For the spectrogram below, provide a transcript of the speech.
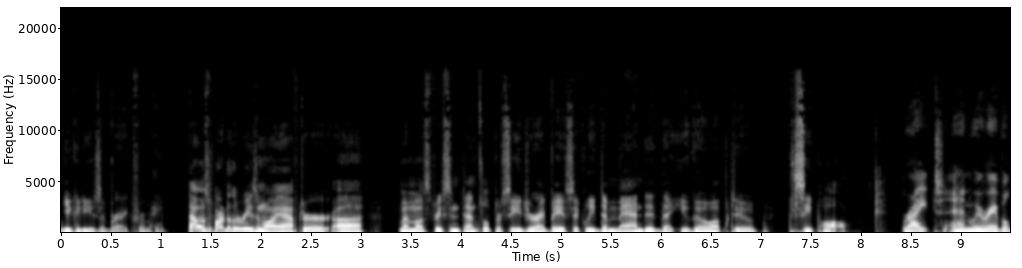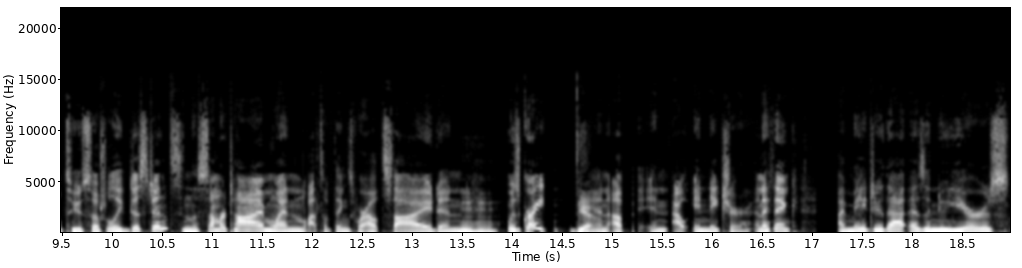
you could use a break for me. That was part of the reason why after uh, my most recent dental procedure, I basically demanded that you go up to to see Paul. Right. And we were able to socially distance in the summertime when lots of things were outside and Mm-hmm. it was great Yeah. being up in out in nature. And I think I may do that as a New Year's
